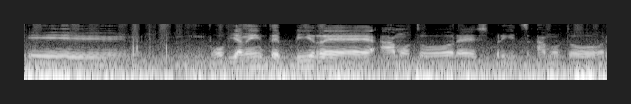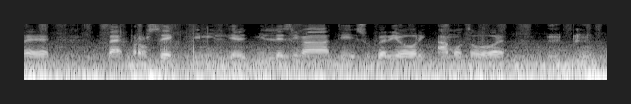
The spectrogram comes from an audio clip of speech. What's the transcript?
E ovviamente birre a motore, spritz a motore, beh, prosecchi mille, millesimati superiori a motore.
